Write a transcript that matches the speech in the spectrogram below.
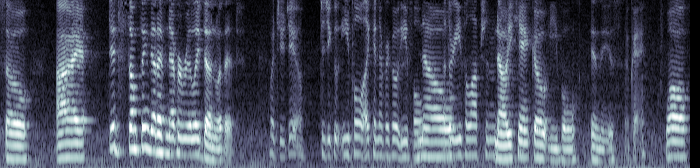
so I did something that I've never really done with it. What'd you do? Did you go evil? I could never go evil. No. Other evil options? No, you can't go evil in these. Okay. Well,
